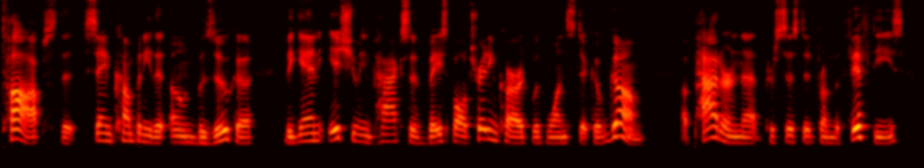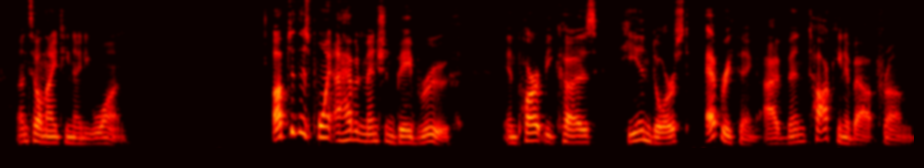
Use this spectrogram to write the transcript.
Topps, the same company that owned Bazooka, began issuing packs of baseball trading cards with one stick of gum, a pattern that persisted from the 50s until 1991. Up to this point, I haven't mentioned Babe Ruth, in part because he endorsed everything I've been talking about from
